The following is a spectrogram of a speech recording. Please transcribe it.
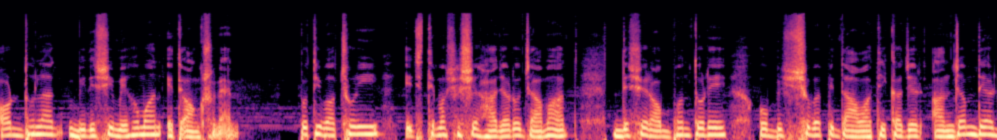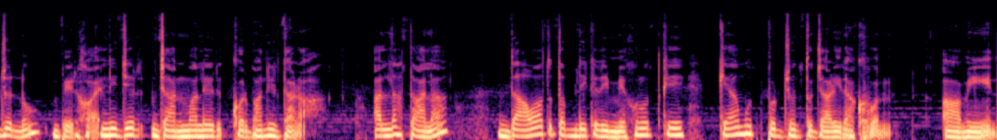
অর্ধ লাখ বিদেশি মেহমান এতে অংশ নেন। প্রতি বছরই ইজতেমা শেষে হাজারো জামাত দেশের অভ্যন্তরে ও বিশ্বব্যাপী দাওয়াতি কাজের আঞ্জাম দেওয়ার জন্য বের হয় নিজের জানমালের কোরবানির দ্বারা। আল্লাহ তালা দাওয়াত তাবলিকের এই মেহনতকে কেয়ামত পর্যন্ত জারি রাখুন। আমিন।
